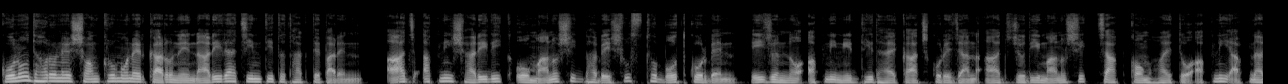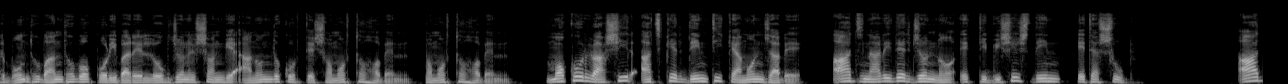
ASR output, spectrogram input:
কোনো ধরনের সংক্রমণের কারণে নারীরা চিন্তিত থাকতে পারেন। আজ আপনি শারীরিক ও মানসিকভাবে সুস্থ বোধ করবেন, এই জন্য আপনি নির্দ্বিধায় কাজ করে যান। আজ যদি মানসিক চাপ কম হয়, তো আপনি আপনার বন্ধুবান্ধব ও পরিবারের লোকজনের সঙ্গে আনন্দ করতে সমর্থ হবেন সমর্থ হবেন। মকর রাশির আজকের দিনটি কেমন যাবে? আজ নারীদের জন্য একটি বিশেষ দিন, এটা শুভ। আজ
